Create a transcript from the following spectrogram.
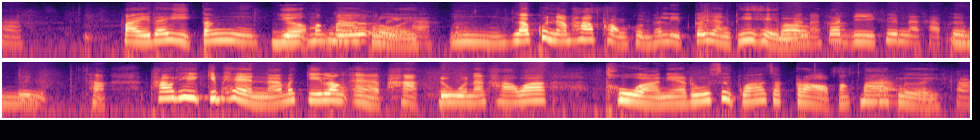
ค่ะ ไปได้อีกตั้งเยอะเยมาก อะๆเลเลยยค่ะ อืมแล้วคุณภาพของผลผลิตก็อย่างที่เห็นก็นะนะคะ ก็ดีขึ้นนะคะ เพิ่มขึ้น ค่ะเท่าที่กิ๊บเห็นนะเมื่อกี้ลองแอบหักดูนะคะว่าถั่วเนี่ยรู้สึกว่าจะกรอบมากค่ะๆเลย ค่ะ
